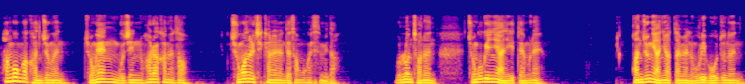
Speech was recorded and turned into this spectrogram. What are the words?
황공과 관중은 종횡무진 활약하면서 중원을 지켜내는 데 성공했습니다. 물론 저는 중국인이 아니기 때문에 관중이 아니었다면 우리 모두는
